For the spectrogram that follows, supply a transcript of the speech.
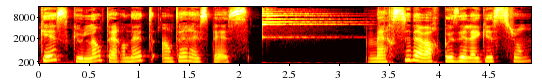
Qu'est-ce que l'Internet interespèce Merci d'avoir posé la question.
